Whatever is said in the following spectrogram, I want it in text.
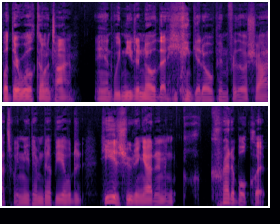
but there will come a time, and we need to know that he can get open for those shots. We need him to be able to. He is shooting at an incredible clip.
